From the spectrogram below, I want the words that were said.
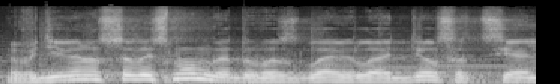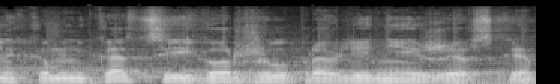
В 1998 году возглавила отдел социальных коммуникаций и горжилуправления Ижевска.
